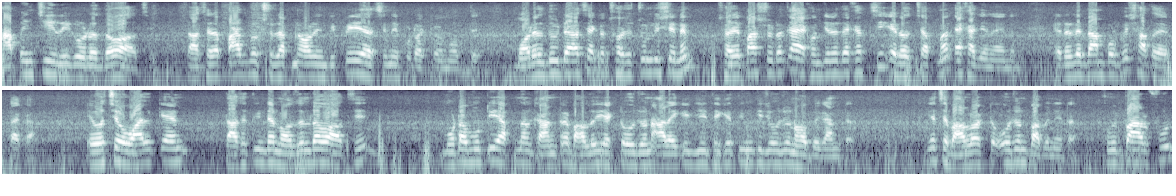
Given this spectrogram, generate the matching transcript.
হাফ ইঞ্চি রেকর্ডার দেওয়া আছে। তাছাড়া পাঁচ বছরে আপনি ওয়ারেন্টি পেয়ে যাচ্ছেন এই প্রোডাক্টের মধ্যে। মডেল দুইটা আছে, একটা ছশো চল্লিশ এনএম ছয় পাঁচশো টাকা। এখন যেটা দেখাচ্ছি, এটা হচ্ছে আপনার এক হাজার এনএম এটার দাম পড়বে সাত হাজার টাকা। এ হচ্ছে ওয়াল ক্যান তাছাড়া তিনটা নজল দেওয়া আছে। মোটামুটি আপনার গানটার ভালোই একটা ওজন, আড়াই কেজি থেকে তিন কেজি ওজন হবে গানটার। ঠিক আছে? ভালো একটা ওজন পাবেন এটা। খুবই পাওয়ারফুল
